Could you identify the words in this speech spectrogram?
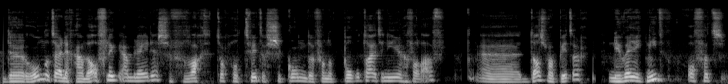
De rondetijden gaan wel flink naar beneden. Ze verwachten toch wel 20 seconden van de poltijd in ieder geval af. Eh, dat is wel pittig. Nu weet ik niet of het,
